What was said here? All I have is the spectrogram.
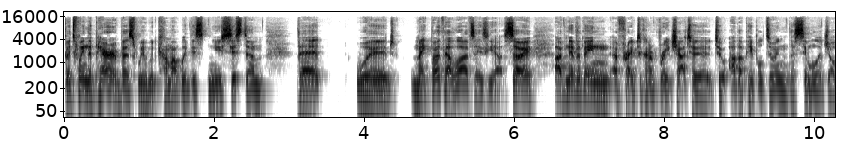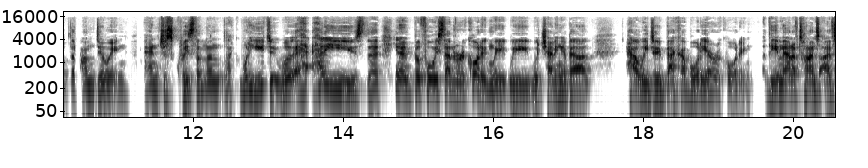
between the pair of us, we would come up with this new system that would make both our lives easier. So I've never been afraid to kind of reach out to to other people doing the similar job that I'm doing and just quiz them and like, what do you do? how do you use the? You know, before we started recording, we we were chatting about how we do backup audio recording. The amount of times I've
